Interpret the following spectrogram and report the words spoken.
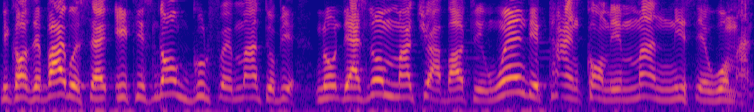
Because the Bible said it is not good for a man to be. No, there's no matter about it. When the time comes, a man needs a woman.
